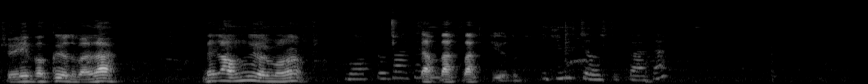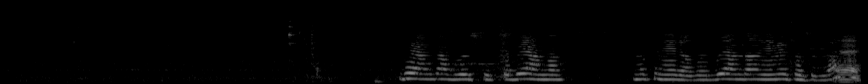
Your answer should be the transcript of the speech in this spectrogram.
Şöyle bakıyordu bana. Ben anlıyorum onu. Bu hafta zaten Sen bak bak diyordum. ikimiz çalıştık zaten. Bir yandan bulaşıkta, bir yandan makineye doldur, bir yandan yemek hazırla. He.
